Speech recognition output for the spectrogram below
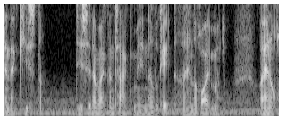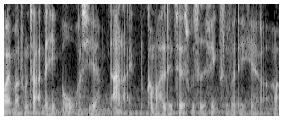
anarkister. De sætter mig i kontakt med en advokat, der hedder Hanne Røgmert. Og Hanne Røgmert, hun tager det helt med ro og siger, nej, nej, du kommer aldrig til at skulle sidde i fængsel for det her, og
